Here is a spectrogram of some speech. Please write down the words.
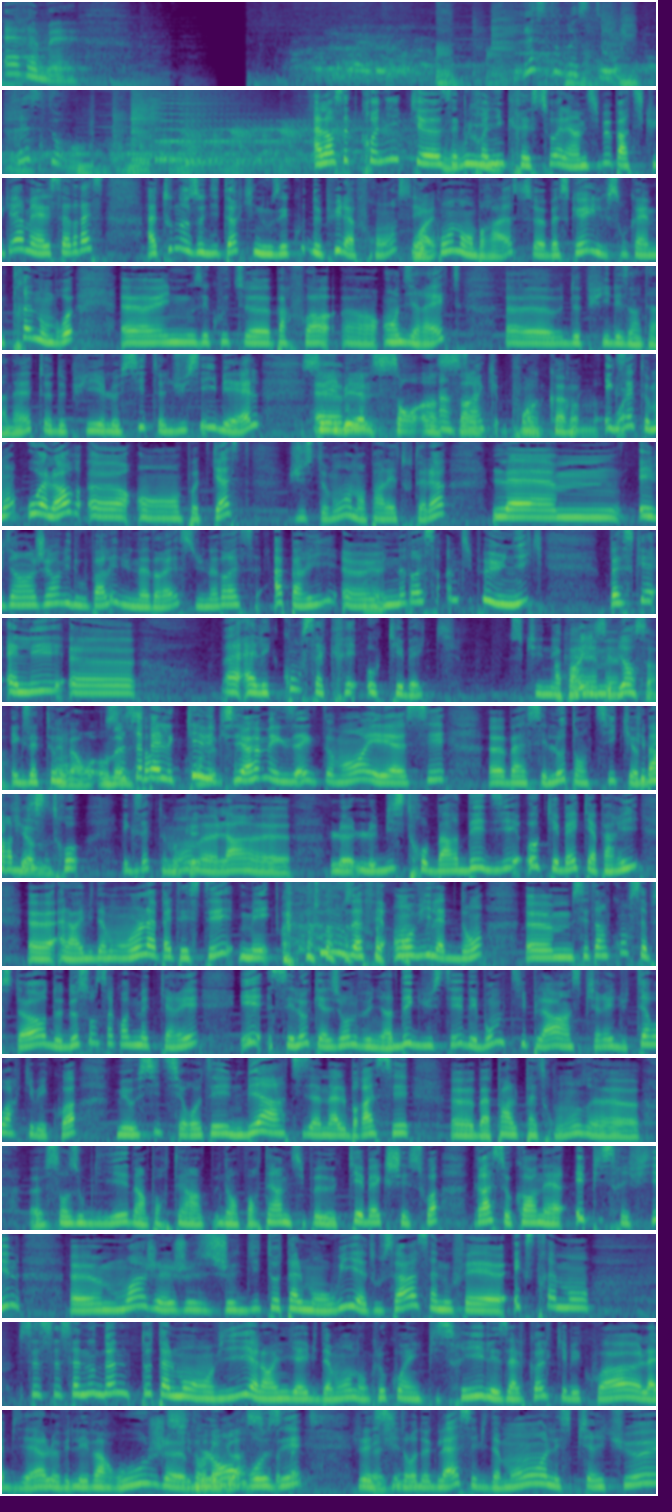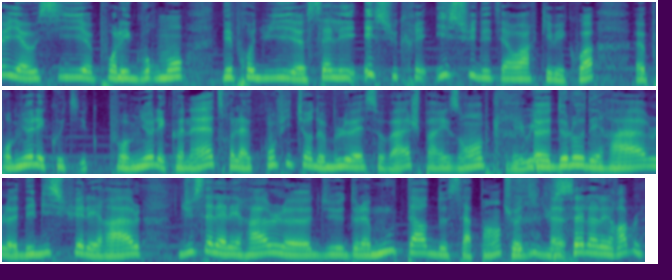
RMF. Resto Resto, restaurant. Alors cette chronique, euh, cette Oui. chronique resto, elle est un petit peu particulière, mais elle s'adresse à tous nos auditeurs qui nous écoutent depuis la France et Ouais. qu'on embrasse euh, parce qu'ils sont quand même très nombreux. Euh, ils nous écoutent parfois euh, en direct euh, depuis les internets, depuis le site du CIBL. CIBL1015.com. Exactement. Ou alors euh, en podcast, justement, on en parlait tout à l'heure. Eh bien, j'ai envie de vous parler d'une adresse, d'une adresse à Paris, euh, Ouais. une adresse un petit peu unique parce qu'elle est, euh, bah, elle est consacrée au Québec. Ce qui n'est À Paris, même- c'est bien ça. Exactement. Eh ben, on ça s'appelle Québexium, exactement, et euh, c'est euh, bah, c'est l'authentique bar Québecium. bistrot, exactement. Euh, là, euh, le, le bistrot bar dédié au Québec à Paris. Alors évidemment, on l'a pas testé, mais tout nous a fait envie là-dedans. C'est un concept store de 250 mètres carrés et c'est l'occasion de venir déguster des bons petits plats inspirés du terroir québécois, mais aussi de siroter une bière artisanale brassée bah, par le patron, sans oublier d'emporter un, d'emporter un petit peu de Québec chez soi grâce au corner épicerie fine. Euh, moi, je, dis totalement oui à tout ça. Ça nous fait euh, extrêmement ça, ça, ça nous donne totalement envie. Alors il y a évidemment donc le coin épicerie, les alcools québécois, la bière, le- les vins rouges, euh, Cidre blancs, glace, rosés, peut-être, le j'imagine. cidre de glace évidemment, les spiritueux. Il y a aussi euh, pour les gourmands des produits euh, salés et sucrés issus des terroirs québécois euh, pour mieux les pour mieux les connaître. La confiture de bleuet sauvage par exemple, oui. euh, de l'eau d'érable, des biscuits à l'érable, du sel à l'érable, euh, de la moutarde de sapin. Tu as dit du Euh, sel à l'érable?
